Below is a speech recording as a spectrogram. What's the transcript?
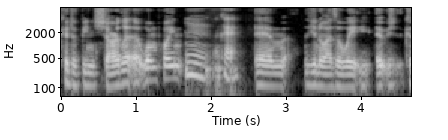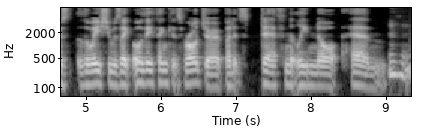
could have been Charlotte at one point. mm, okay, Um, you know, as a way it was because the way she was like, oh, they think it's Roger, but it's definitely not him. hmm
